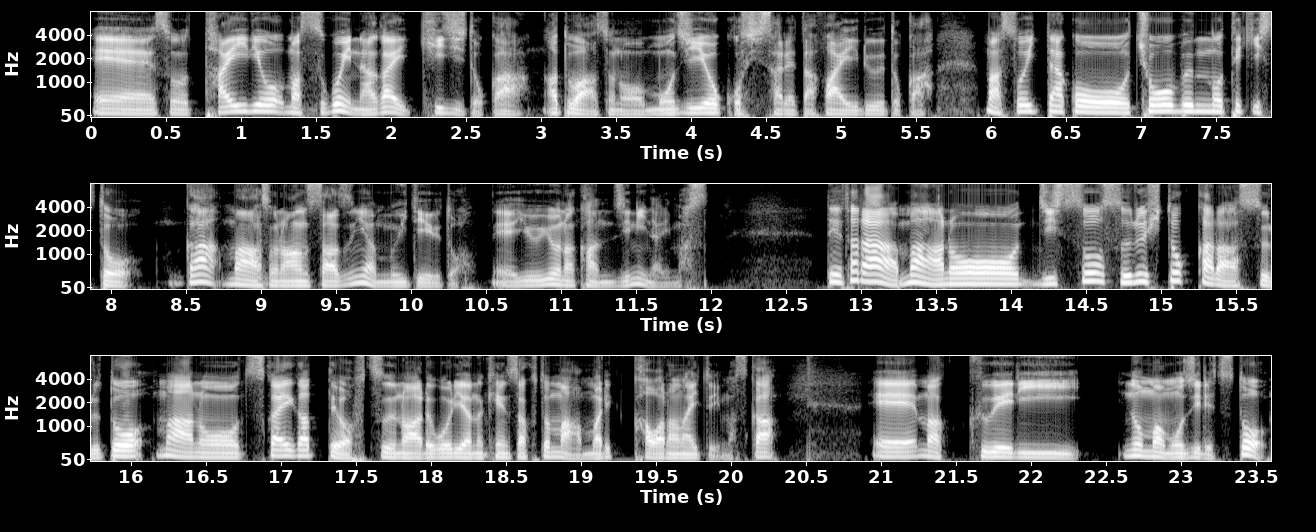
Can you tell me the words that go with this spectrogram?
えー、その大量、まあ、すごい長い記事とか、あとはその文字起こしされたファイルとか、まあ、そういったこう、長文のテキストが、まあ、その Answers には向いているというような感じになります。で、ただ、まあ、あの、実装する人からすると、まあ、あの、使い勝手は普通の Algolia の検索と、まあ、あんまり変わらないと言いますか、えー、まあ、クエリーの、まあ、文字列と、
